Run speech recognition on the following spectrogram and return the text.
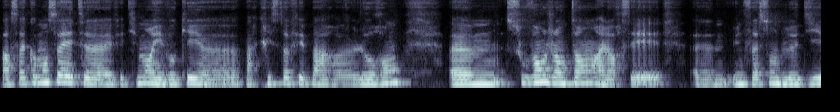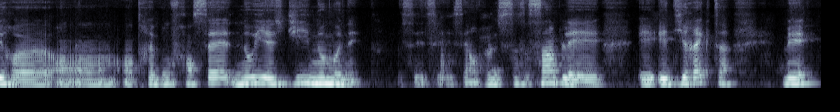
alors, ça a commencé à être euh, effectivement évoqué euh, par Christophe et par Laurent. souvent, j'entends, alors c'est une façon de le dire en, en, très bon français, no ESG, no money c'est un peu simple et, direct. Mais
